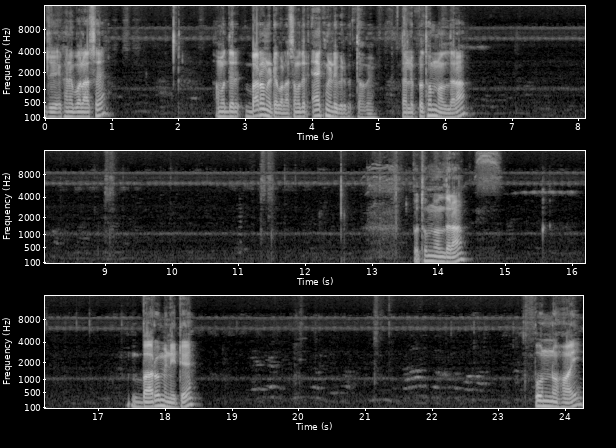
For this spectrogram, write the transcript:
যে এখানে বলা আছে, আমাদের বারো মিনিটে বলা আছে, আমাদের এক মিনিটে বের করতে হবে। তাহলে প্রথম নল দ্বারা প্রথম নল দ্বারা বারো মিনিটে পূর্ণ হয়।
